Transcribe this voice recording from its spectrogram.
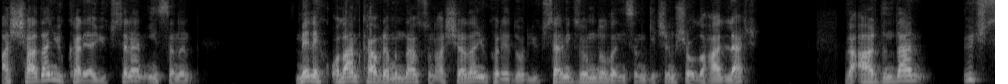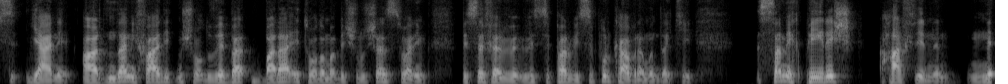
aşağıdan yukarıya yükselen insanın melek olan kavramından sonra aşağıdan yukarıya doğru yükselmek zorunda olan insanın geçirmiş olduğu haller ve ardından üç yani ardından ifade etmiş olduğu ve bara et olama beşuluşan svarim ve sefer ve, ve sipar ve sipur kavramındaki sameh peyreş harflerinin ne,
